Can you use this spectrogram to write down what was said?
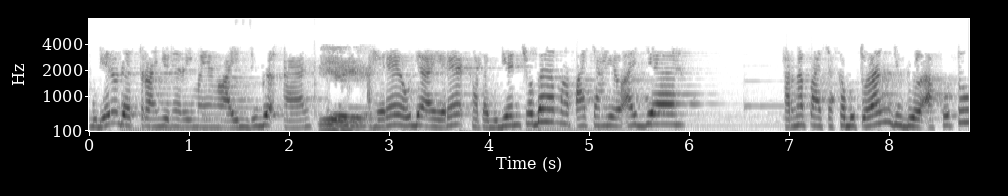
Budian udah terlanjur nerima yang lain juga kan. Iya iya. Akhirnya ya udah akhirnya kata Budian coba sama Pak Cahyo aja. Karena Pak Cahyo kebetulan judul aku tuh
